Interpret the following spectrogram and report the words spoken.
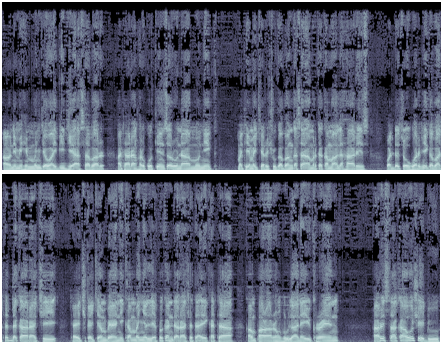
A wani muhimmin jawabi jiya Asabar a taron harkokin tsaro na Munich, mataimakiyar shugaban ƙasa Amurka Kamala Harris, wadda tsohuwar mai gabatar da ƙara ce, ta yi cikakken bayani kan manyan laifukan da Rasha ta aikata kan fararen hula na Ukraine. Harris ta kawo shaidu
